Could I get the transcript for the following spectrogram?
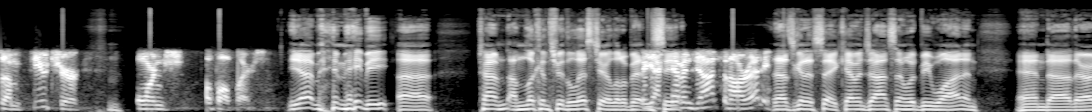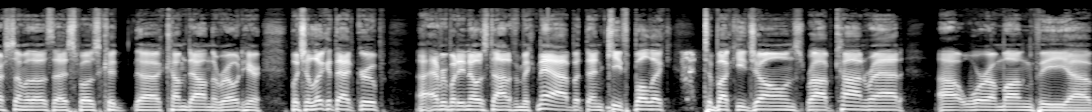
some future orange football players. Yeah, maybe. Uh, trying, I'm looking through the list here a little bit. And got see, Kevin Johnson already. I was going to say Kevin Johnson would be one, and and uh, there are some of those that I suppose could uh, come down the road here. But you look at that group. Uh, everybody knows Donovan McNabb, but then Keith Bulluck, to Bucky Jones, Rob Konrad uh, were among the uh,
